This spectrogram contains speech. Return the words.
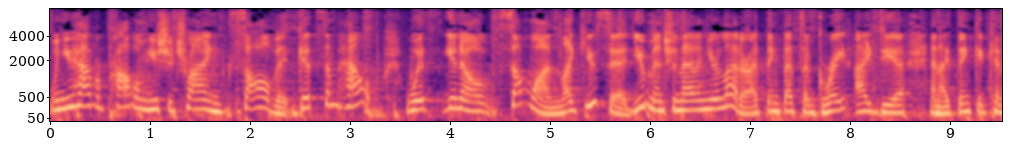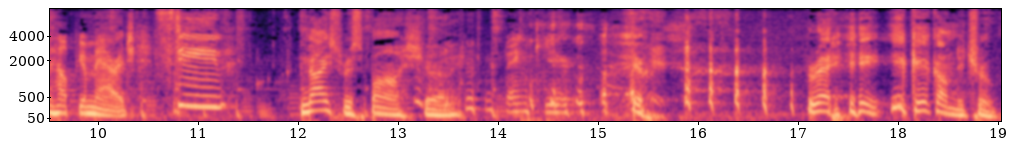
When you have a problem you should try and solve it. Get some help with you know someone. Like you said you mentioned that in your letter. I think that's a great idea and i think it can help your marriage. Steve. Nice response shirley. Thank you. Ready? Here, here come the truth.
